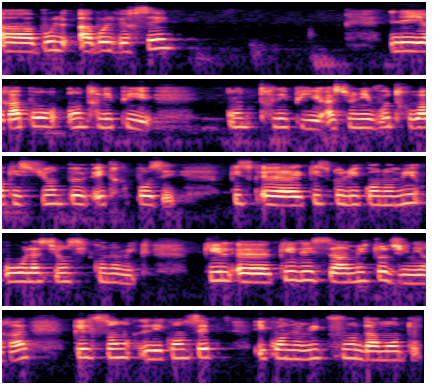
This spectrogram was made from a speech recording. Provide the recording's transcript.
a, a, bouleversé les rapports entre les pays. Entre les pays. À ce niveau, trois questions peuvent être posées. Euh, qu'est-ce que l'économie ou la science économique? Euh, quelle, est sa méthode générale? Quels sont les concepts économiques fondamentaux?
